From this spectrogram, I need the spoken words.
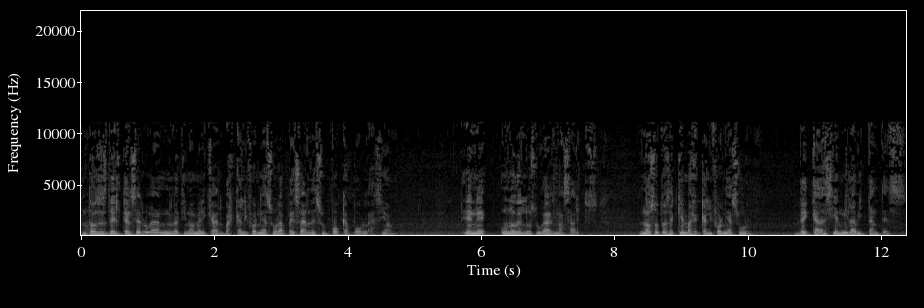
Entonces, del tercer lugar en Latinoamérica, Baja California Sur, a pesar de su poca población, tiene uno de los lugares más altos. Nosotros aquí en Baja California Sur, de cada 100.000 habitantes,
